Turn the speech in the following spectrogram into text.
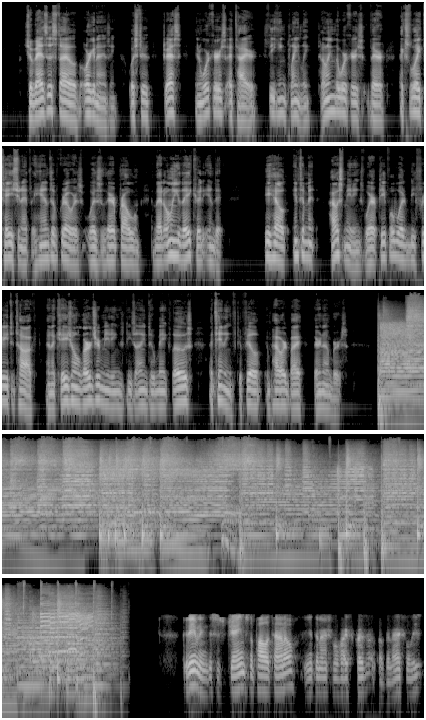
Chavez's style of organizing was to dress in workers' attire, speaking plainly, telling the workers their exploitation at the hands of growers was their problem and that only they could end it. He held intimate house meetings where people would be free to talk and occasional larger meetings designed to make those attending to feel empowered by their numbers. Good evening. This is James Napolitano, the International Vice President of the National League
